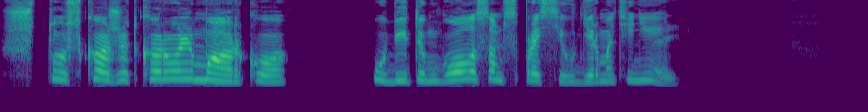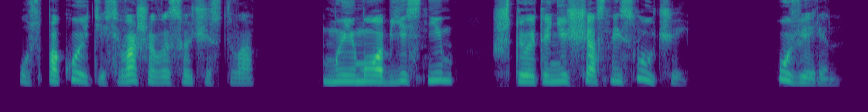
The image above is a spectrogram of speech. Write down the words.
«Что скажет король Марко?» — убитым голосом спросил Дерматиниэль. «Успокойтесь, ваше высочество. Мы ему объясним, что это несчастный случай. Уверен,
